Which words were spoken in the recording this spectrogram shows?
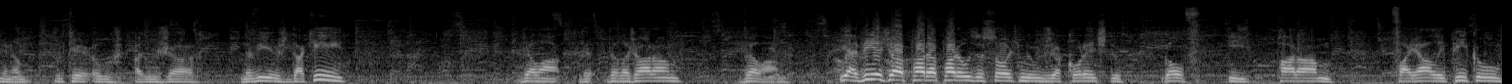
you know, porque os, os ah, navios daqui vela- ve- velam. A viajar para, para os Açores nos correntes do Golfo e para um, Faial e Pico,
